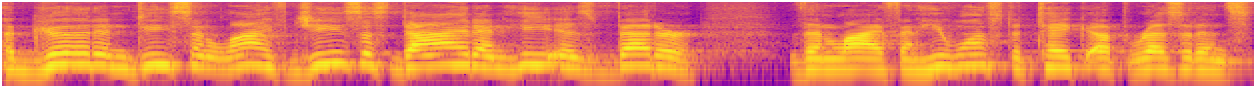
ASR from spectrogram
a good and decent life. Jesus died and he is better than life, and he wants to take up residence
